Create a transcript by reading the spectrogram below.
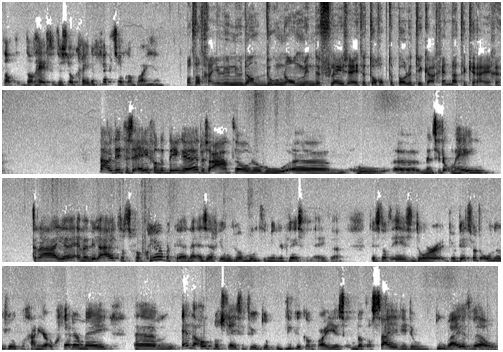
dat, dat heeft het dus ook geen effect, zo'n campagne. Want wat gaan jullie nu dan doen om minder vlees eten toch op de politieke agenda te krijgen? Nou, dit is een van de dingen. Dus aantonen hoe, um, hoe uh, mensen er omheen draaien. En we willen eigenlijk dat ze gewoon kleur bekennen en zeggen: jongens, we moeten minder vlees gaan eten. Dus dat is door, door dit soort onderzoek. We gaan hier ook verder mee. Um, en ook nog steeds natuurlijk door publieke campagnes. Omdat als zij het niet doen, doen wij het wel.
